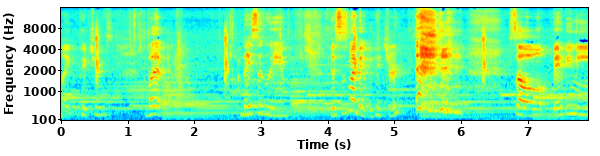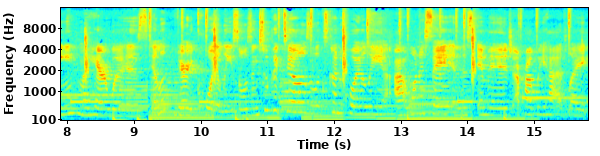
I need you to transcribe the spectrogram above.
like pictures. But basically, this is my baby picture. so baby me, my hair was, it looked very coily. So it was in two pigtails, it looks kind of coily. I wanna say in this image, I probably had like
